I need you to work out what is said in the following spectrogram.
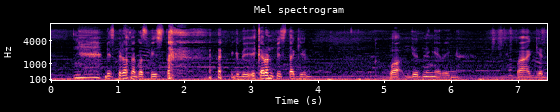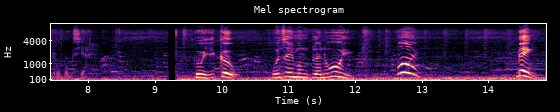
Dispiros pista. karon pista. Wa ning. Wa hubog. Unsay imong? Hoy! Ming!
